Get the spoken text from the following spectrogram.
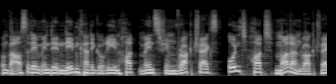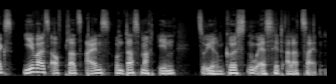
und war außerdem in den Nebenkategorien Hot Mainstream Rock Tracks und Hot Modern Rock Tracks jeweils auf Platz 1 und das macht ihn zu ihrem größten US-Hit aller Zeiten.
